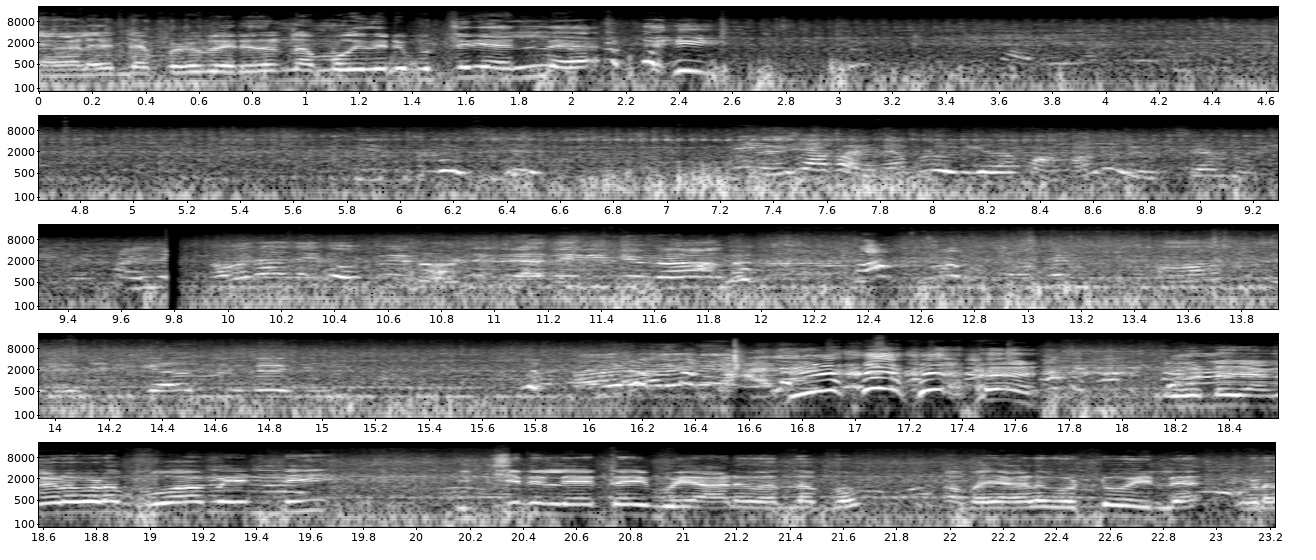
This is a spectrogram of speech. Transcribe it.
ഞങ്ങൾ ഇതിന്റെ എപ്പോഴും വരുന്നുണ്ട്. നമുക്ക് ഇതൊരു പുത്തിരി അല്ല. ഇവിടെ ഞങ്ങളുടെ കൂടെ പോകാൻ വേണ്ടി ഇച്ചിരി ലേറ്റായി പോയി ആട് വന്നപ്പം. അപ്പൊ ഞങ്ങൾ കൊണ്ടുപോയില്ല. ഇവിടെ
